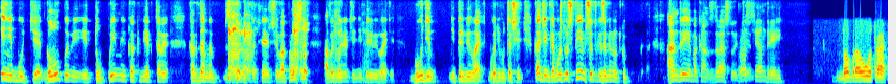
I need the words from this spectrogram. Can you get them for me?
И не будьте глупыми и тупыми, как некоторые, когда мы задаем уточняющие вопросы, а вы говорите, не перебивайте. Будем не перебивать, будем уточнить. Катенька, может, успеем все-таки за минутку? Андрей Бакан, здравствуйте. Здравствуйте, Андрей. Доброе утро.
